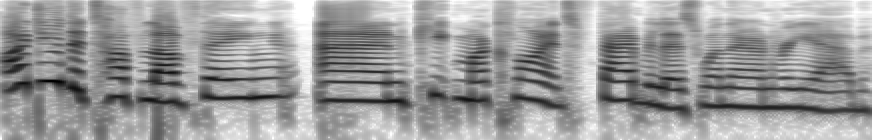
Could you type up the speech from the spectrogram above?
I do the tough love thing and keep my clients fabulous when they're in rehab.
